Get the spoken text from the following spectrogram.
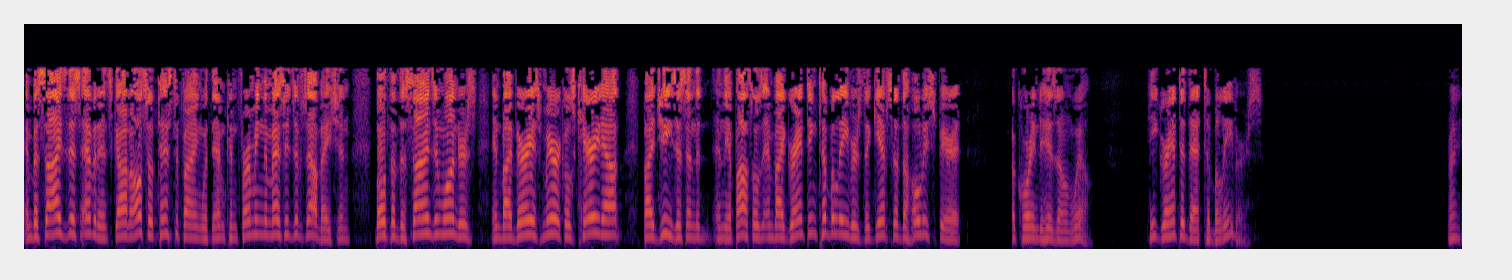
And besides this evidence, God also testifying with them, confirming the message of salvation, both of the signs and wonders, and by various miracles carried out by Jesus and the, and the apostles, and by granting to believers the gifts of the Holy Spirit according to His own will. He granted that to believers. Right.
